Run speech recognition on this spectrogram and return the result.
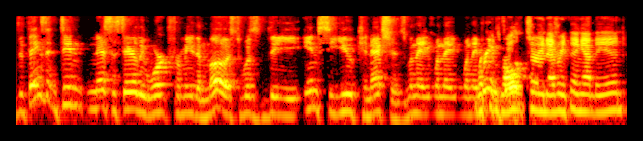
the things that didn't necessarily work for me the most was the MCU connections when they when they when they With bring the Vulture and everything at the end.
